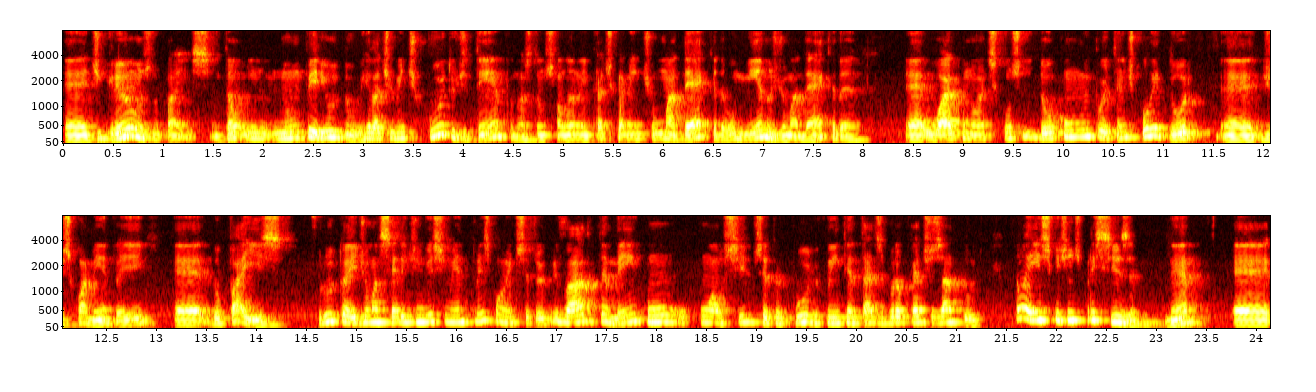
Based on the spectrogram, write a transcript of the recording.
é, de grãos no país. Então, em, num período relativamente curto de tempo, nós estamos falando em praticamente uma década ou menos de uma década, é, o Arco Norte se consolidou como um importante corredor é, de escoamento aí, é, do país, fruto aí de uma série de investimentos, principalmente do setor privado, também com, com auxílio do setor público em tentar desburocratizar tudo. Então é isso que a gente precisa, né? É,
